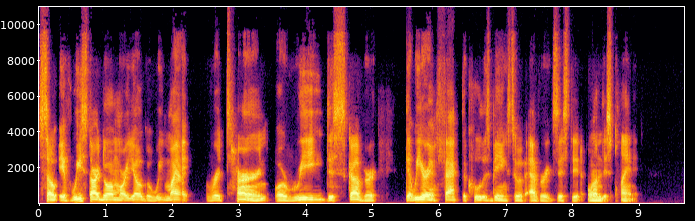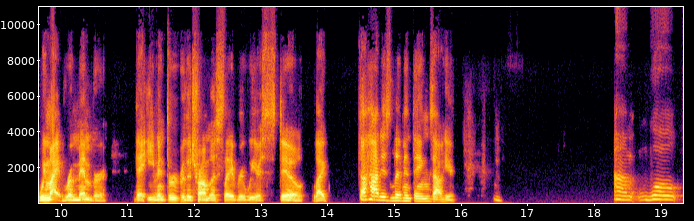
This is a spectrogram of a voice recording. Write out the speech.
So if we start doing more yoga, we might return or rediscover that we are in fact the coolest beings to have ever existed on this planet. We might remember that even through the trauma of slavery, we are still like the hottest living things out here. Um, well,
